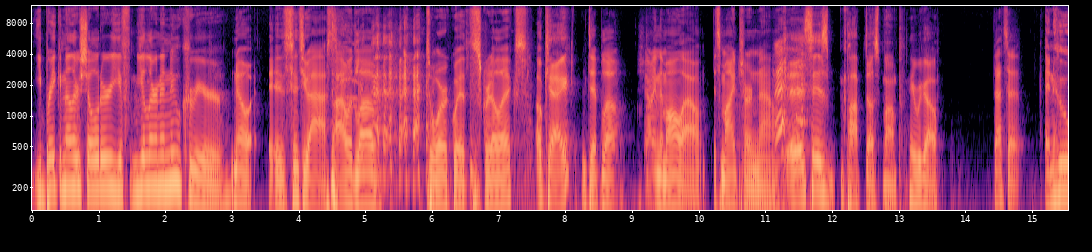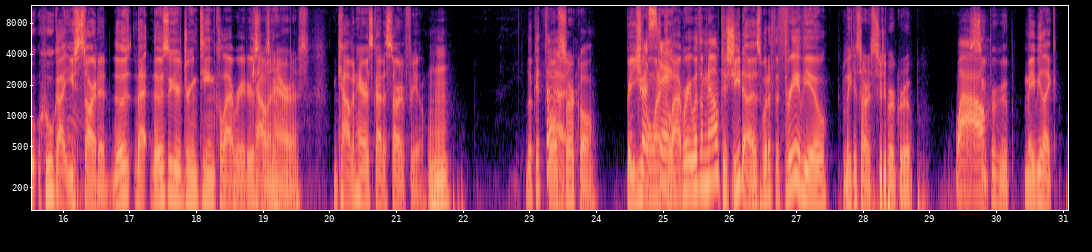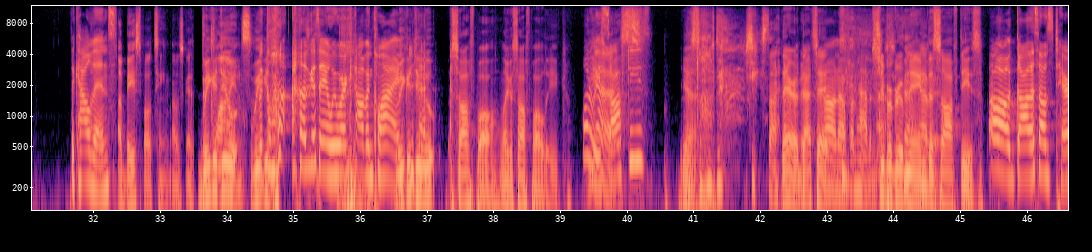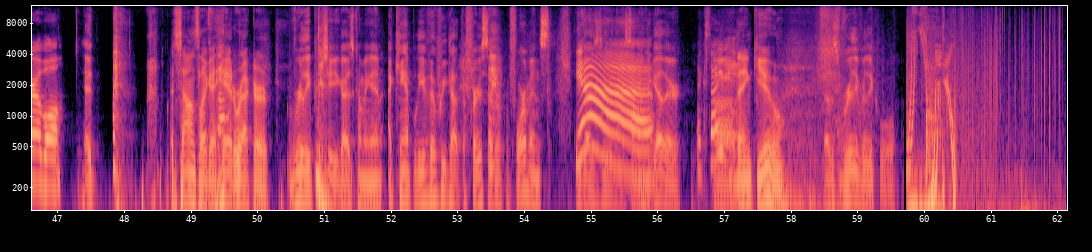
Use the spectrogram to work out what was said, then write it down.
you break another shoulder you f- you learn a new career no, eh, since you asked, I would love to work with Skrillex, okay Diplo, shouting them all out. It's my turn now. it's his pop dust bump here we go That's it. And who who got you started? Those that those are your dream team collaborators. Calvin Who's gonna- Harris. And Calvin Harris got it started for you. Mhm. Look at that. Full that. circle. But you don't want to Interesting. collaborate with him now because she does. What if the three of you We could start a super group. Wow. super group, maybe like the Calvins. a baseball team? I was gonna. The we could Kleins. do. We The could, Cl- I was gonna say we weren't Calvin Klein. we could do softball, like a softball league. what are Yes. we softies? Yeah. The soft- She's not There, having it. that's it. I don't know if I'm having that. Super group She's not name, the it. Softies. Oh god, that sounds terrible. It, It sounds like a hit record. really appreciate you guys coming in. I can't believe that we got the first ever performance. You Yeah. guys doing that song together. Exciting. Thank you. That was really really cool.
